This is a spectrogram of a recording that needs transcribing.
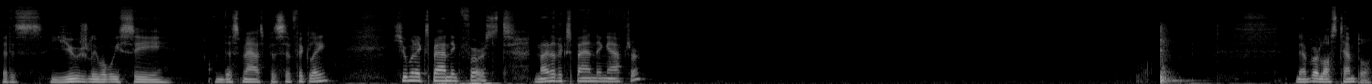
That is usually what we see on this map specifically. Human expanding first, Night Elf expanding after. Never lost temple.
